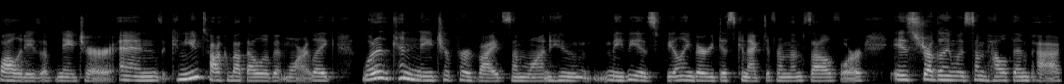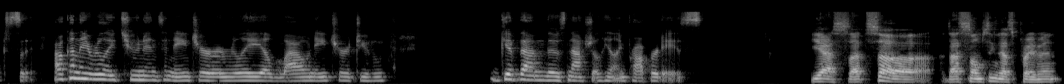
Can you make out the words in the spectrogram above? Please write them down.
qualities of nature. And can you talk about that a little bit more? Like, what is, can nature provide someone who maybe is feeling very disconnected from themselves or is struggling with some health impacts? How can they really tune into nature and really allow nature to give them those natural healing properties? Yes, that's uh that's something that's present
